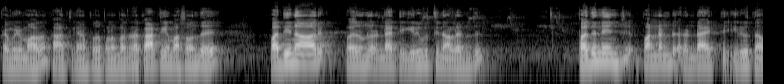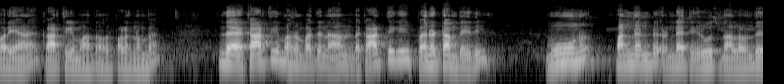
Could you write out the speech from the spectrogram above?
தமிழ் மாதம் கார்த்திகான பொது பலன் பார்த்தீங்கன்னா கார்த்திகை மாதம் வந்து பதினாறு பதினொன்று ரெண்டாயிரத்தி இருபத்தி நாலுலேருந்து பதினஞ்சு பன்னெண்டு ரெண்டாயிரத்தி இருபத்தி நாலு வரையான கார்த்திகை மாதம் ஒரு பலன் நம்ம. இந்த கார்த்திகை மாதம் பார்த்தீங்கன்னா இந்த கார்த்திகை பதினெட்டாம் தேதி மூணு பன்னெண்டு ரெண்டாயிரத்தி இருபத்தி நாலில் வந்து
